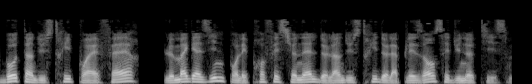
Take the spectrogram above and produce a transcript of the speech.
Boatindustrie.fr, le magazine pour les professionnels de l'industrie de la plaisance et du nautisme.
